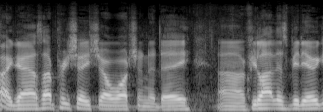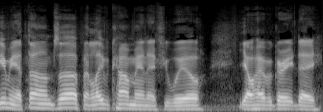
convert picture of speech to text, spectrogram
All right, guys, I appreciate y'all watching today. Uh, if you like this video, give me a thumbs up and leave a comment if you will. Y'all have a great day.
